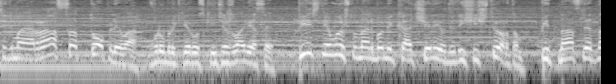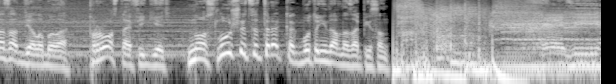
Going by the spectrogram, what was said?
седьмая раса топлива в рубрике «Русские тяжеловесы». Песня вышла на альбоме «Качели» в 2004-м. 15 лет назад дело было. Просто офигеть. Но слушается трек, как будто недавно записан. Heavy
